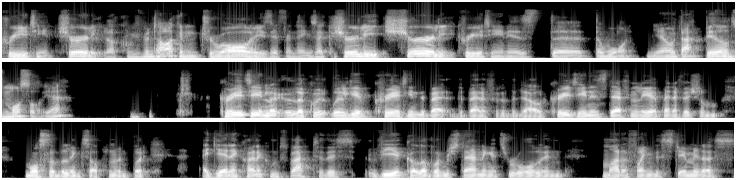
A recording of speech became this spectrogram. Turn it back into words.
creatine. Surely, look, we've been talking through all of these different things. Like surely, surely creatine is the the one, you know, that builds muscle, yeah. Creatine, look, look, we'll, we'll give creatine the be- the benefit of the doubt. Creatine is definitely a beneficial muscle building supplement, but again, it kind of comes back to this vehicle of understanding its role in modifying the stimulus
